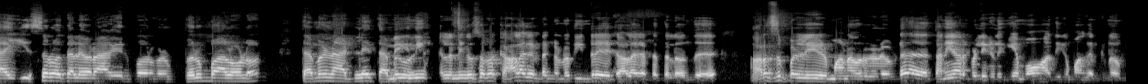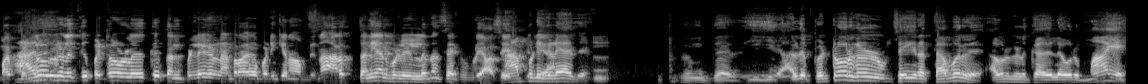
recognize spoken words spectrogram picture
ஐ- இஸ்ரோ தலைவராக இருப்பவர்கள் பெரும்பாலானோர் தமிழ்நாட்டிலே தமிழ் இல்ல நீங்க சொல்ற காலகட்டங்கள் வந்து இன்றைய காலகட்டத்துல வந்து அரசு பள்ளி மாணவர்களை விட தனியார் பள்ளிகளுக்கே மோகம் அதிகமாக இருக்கு ம- பெற்றோர்களுக்கு பெற்றோர்களுக்கு தன் பிள்ளைகள் நன்றாக படிக்கணும் அப்படின்னா அரசு தனியார் பள்ளிகளில தான் சேர்க்கக்கூடிய ஆசை அப்படி? கிடையாது. அது பெற்றோர்கள் செய்கிற தவறு அவர்களுக்கு அதுல ஒரு மாயை.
